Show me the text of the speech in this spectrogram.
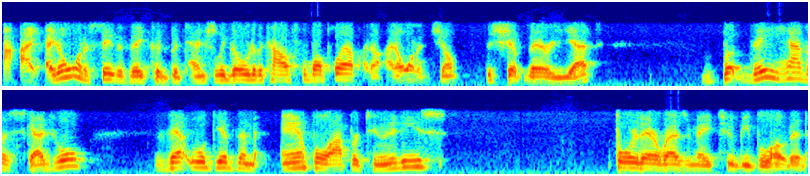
I, I don't want to say that they could potentially go to the college football playoff. I don't. I don't want to jump the ship there yet, but they have a schedule that will give them ample opportunities for their resume to be bloated.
